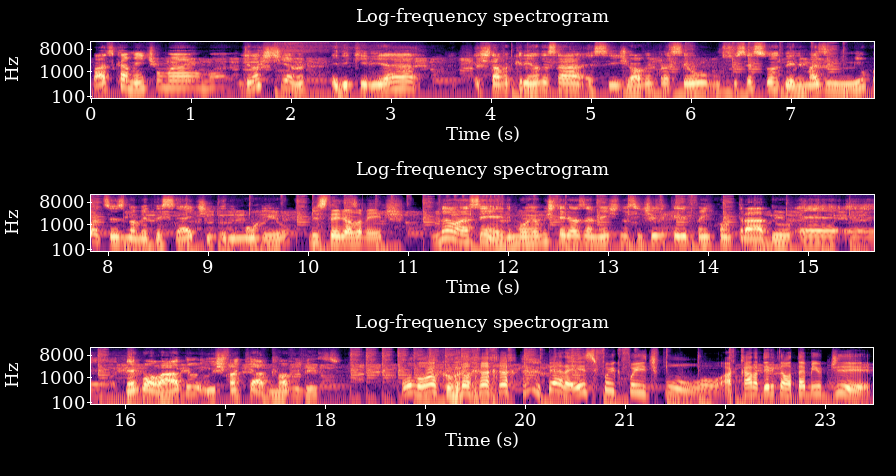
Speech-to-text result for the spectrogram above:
Basicamente uma, uma dinastia, né? Ele queria estava criando essa, esse jovem para ser o, o sucessor dele, mas em 1497 ele morreu Misteriosamente. não, assim, ele morreu misteriosamente no sentido que ele foi encontrado é, é, degolado e esfaqueado nove vezes. Ô, louco! Pera, esse foi que foi, tipo, a cara dele tava até meio de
